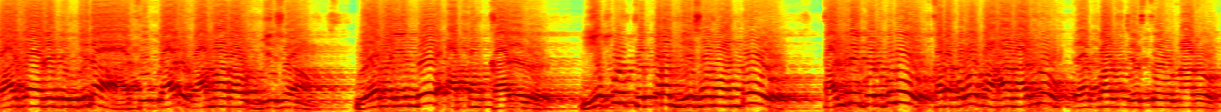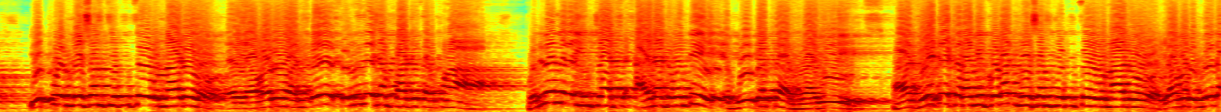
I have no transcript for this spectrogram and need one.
రాజారెడ్డి మీద తిప్పాడు రామారావు మీసం. ఏమయ్యిందో అర్థం కాలేదు. ఇప్పుడు తిప్పర మీసం అంటూ తండ్రి కొడుకులు కడపలో మహానాడును ఏర్పాటు చేస్తూ ఉన్నారు. ఇప్పుడు మీసం తిప్పుతూ ఉన్నాడు. ఎవరు అంటే తెలుగుదేశం పార్టీ తరఫున పులివెందుల ఇన్ఛార్జ్ అయినటువంటి బీటెక్ రవి. ఆ బీటెక్ రవి కూడా మీసం తిప్పుతూ ఉన్నాడు. ఎవరి మీద?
